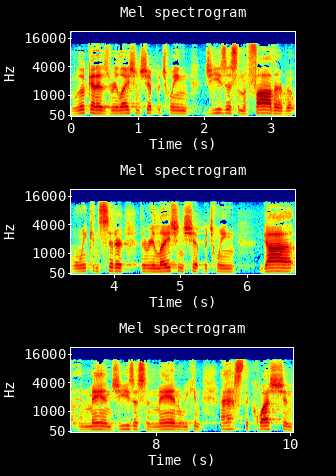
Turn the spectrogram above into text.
We look at his relationship between Jesus and the Father, but when we consider the relationship between God and man, Jesus and man, we can ask the question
